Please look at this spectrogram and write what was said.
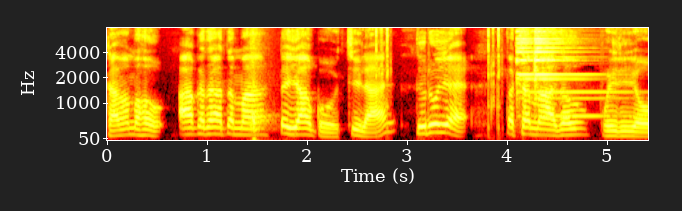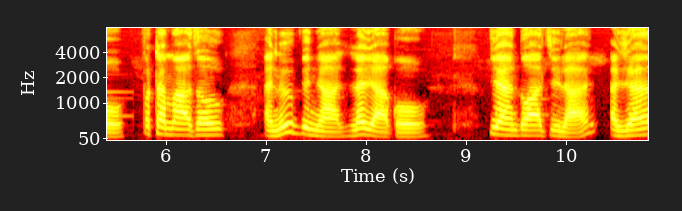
ဒါမှမဟုတ်အာကစားသမားတစ်ယောက်ကိုကြည့်လိုက်သူတို့ရဲ့ပထမဆုံးဗီဒီယိုပထမဆုံးအမှုပညာလက်ရာကို ပြန်သွားကြည့်လိုက်အရန်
